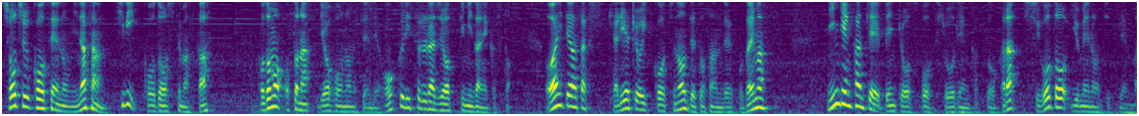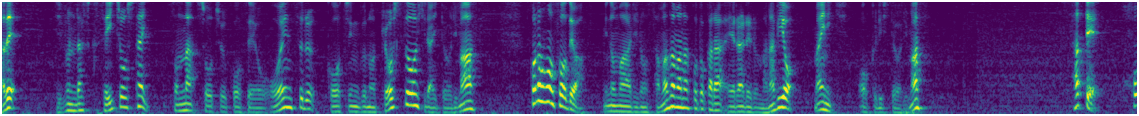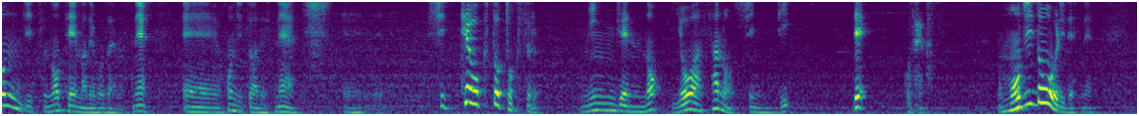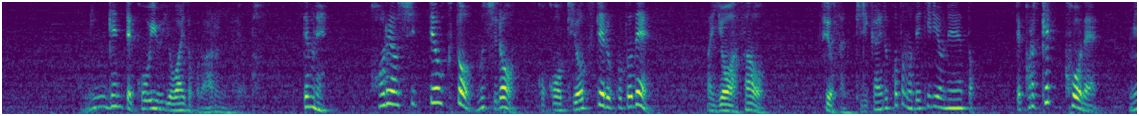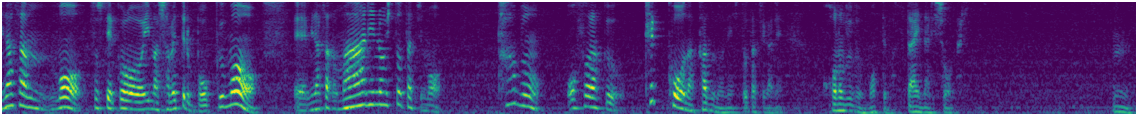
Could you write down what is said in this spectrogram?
小中高生の皆さん日々行動してますか？子供大人両方の目線でお送りするラジオ「君ザネクスト。お相手は私キャリア教育コーチのデトさんでございます。人間関係勉強スポーツ表現活動から仕事夢の実現まで自分らしく成長したいそんな小中高生を応援するコーチングの教室を開いております。この放送では身の回りのさまざまなことから得られる学びを毎日お送りしております。さて本日のテーマでございますね、えー、本日はですね、えー、知っておくと得する人間の弱さの心理でございます。文字通りですね。人間ってこういう弱いところあるんだよと。でもねこれを知っておくとむしろここを気をつけることで、まあ、弱さを強さに切り替えることもできるよねと。でこれ結構ね皆さんもそしてこう今喋ってる僕も、えー、皆さんの周りの人たちも多分おそらく結構な数のね人たちがねこの部分持ってます大なり小なり。うん、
